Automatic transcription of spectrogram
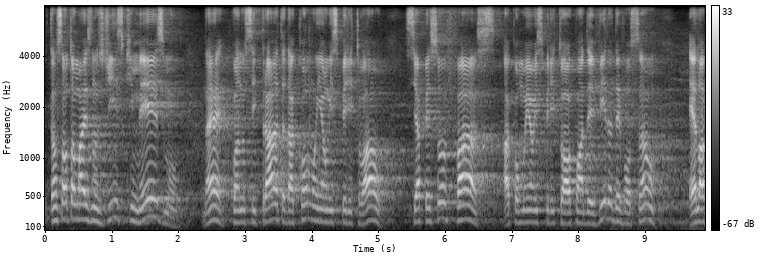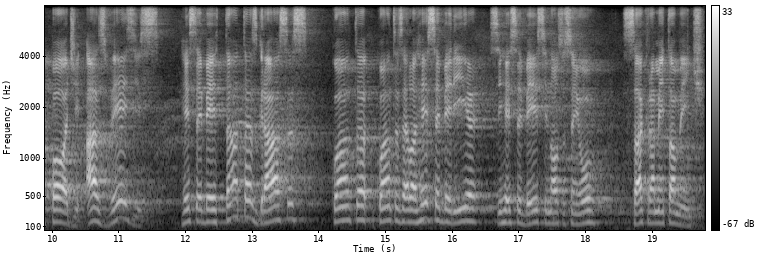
Então São Tomás nos diz que mesmo, né, quando se trata da comunhão espiritual, se a pessoa faz a comunhão espiritual com a devida devoção, ela pode, às vezes, receber tantas graças quanta, quantas ela receberia se recebesse Nosso Senhor sacramentalmente.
